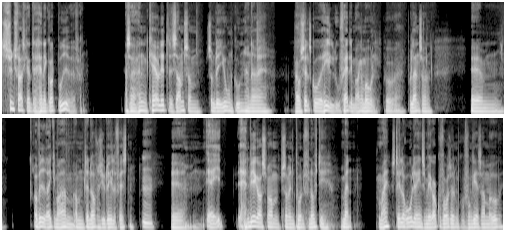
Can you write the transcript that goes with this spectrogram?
synes faktisk, at han er godt bud i hvert fald. Altså, han kan jo lidt det samme, som, som det Jon kunne. Han er, har jo selv scoret helt ufattelig mange mål på, på landsholdet. Øhm, og ved rigtig meget om, om den offensive del af festen. Mm. Øh, ja, han virker også som, om, som en, på en fornuftig mand for mig. Stille og rolig, og en, som jeg godt kunne forestille mig kunne fungere sammen med Åke.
